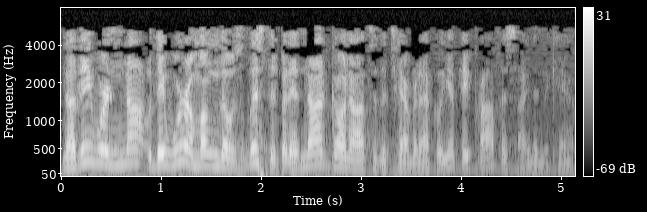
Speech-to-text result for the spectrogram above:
Now they were not they were among those listed, but had not gone out to the tabernacle, yet they prophesied in the camp.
